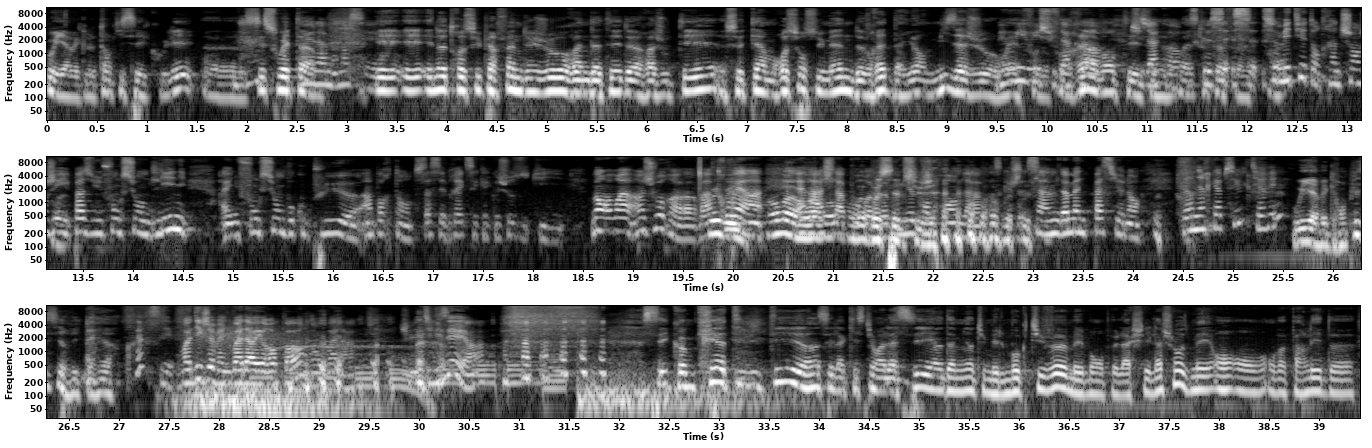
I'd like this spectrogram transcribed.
Oui, avec le temps qui s'est écoulé, euh, c'est souhaitable. et, et, et, notre super fan du jour, Rendaté, de rajouter ce terme ressources humaines devrait être d'ailleurs mis à jour. Ouais, oui, faut, oui, je suis réinventer. Je suis d'accord, parce que ce métier est en train de changer. Il passe d'une fonction de ligne à une fonction beaucoup plus euh, importante. Ça, c'est vrai que c'est quelque chose qui. Bon, on va, un jour, euh, on va trouver un RH là pour, euh, mieux comprendre là, parce que c'est un domaine passionnant. Dernière capsule, Thierry? Oui, avec grand plaisir, Victoria. Merci. On m'a dit que j'avais une voix d'aéroport, donc voilà. Je vais l'utiliser. Hein. c'est comme créativité, hein, c'est la question à lasser. Hein, Damien, tu mets le mot que tu veux, mais bon, on peut lâcher la chose. Mais on, on, on va parler de...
